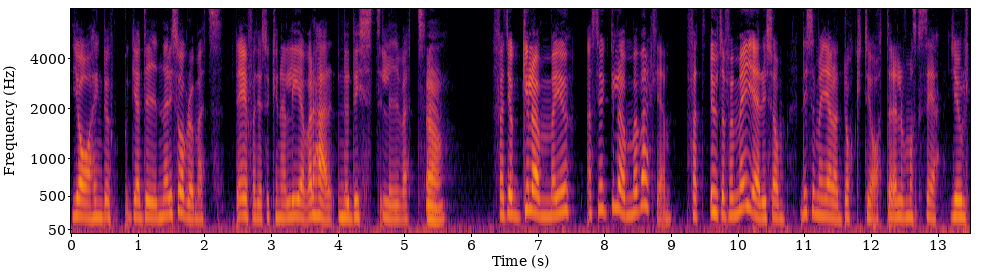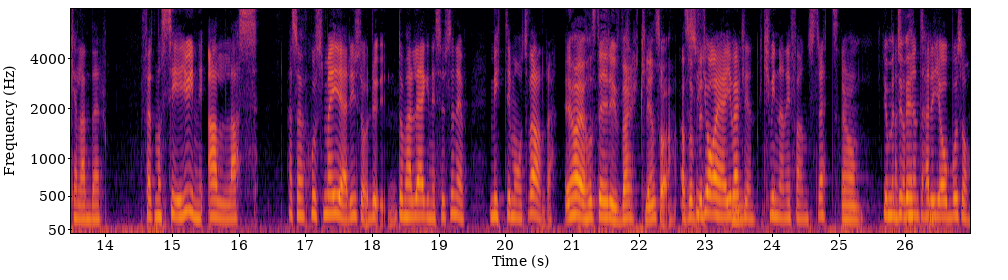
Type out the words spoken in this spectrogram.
jag hängde upp gardiner i sovrummet. Det är för att jag ska kunna leva det här nudistlivet. Ja. För att jag glömmer ju, alltså jag glömmer verkligen. För att utanför mig är det som, det är som en jävla dockteater eller vad man ska säga, julkalender. För att man ser ju in i allas, alltså hos mig är det ju så, du, de här lägenhetshusen är mitt emot varandra. ja, ja, hos dig är det ju verkligen så. Alltså, så för- jag är ju verkligen kvinnan i fönstret. Ja. Jo men alltså du om jag vet, inte hade jobb och så.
